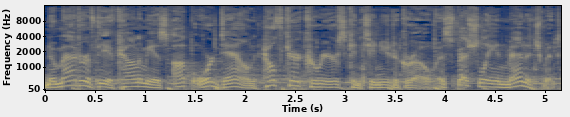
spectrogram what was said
No matter if the economy is up or down, healthcare careers continue to grow, especially in management.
